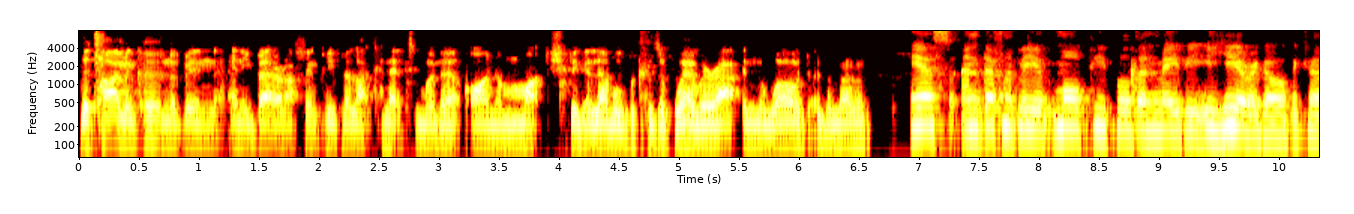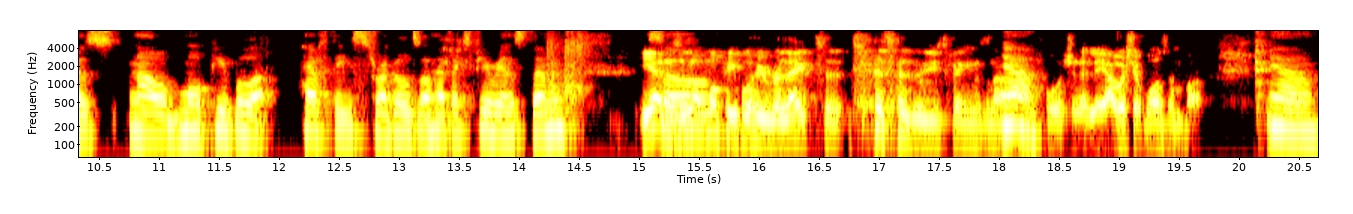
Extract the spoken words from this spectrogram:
the timing couldn't have been any better, and I think people are like connecting with it on a much bigger level because of where we're at in the world at the moment. Yes, and definitely more people than maybe a year ago because now more people have these struggles or have experienced them. Yeah, so, there's a lot more people who relate to, to, these things now. Yeah. Unfortunately, I wish it wasn't, but yeah.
